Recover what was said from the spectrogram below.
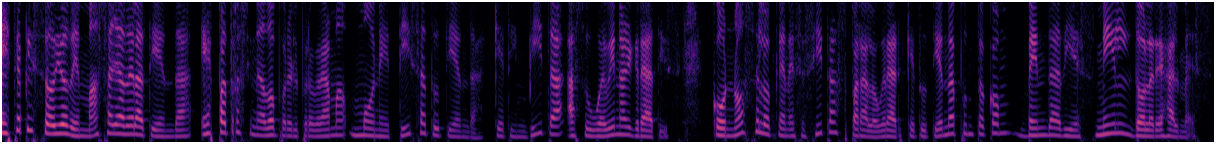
Este episodio de Más allá de la tienda es patrocinado por el programa Monetiza tu tienda, que te invita a su webinar gratis. Conoce lo que necesitas para lograr que tu tienda.com venda 10 mil dólares al mes.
